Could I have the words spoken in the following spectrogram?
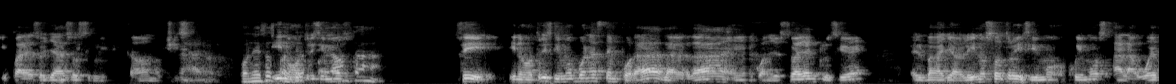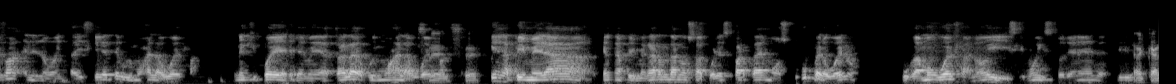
y para eso ya eso significaba muchísimo. Con esos y nosotros hicimos, sí, y nosotros hicimos buenas temporadas, la verdad, eh, cuando yo estuve allá inclusive el Valladolid nosotros hicimos, fuimos a la UEFA en el 97, fuimos a la UEFA, un equipo de, de media tabla, fuimos a la UEFA. Y en la primera, en la primera ronda nos sacó el Esparta de Moscú, pero bueno, jugamos UEFA, ¿no? Y hicimos historia en ese sentido. Acá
